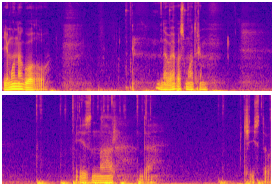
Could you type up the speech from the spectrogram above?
ему на голову. Давай посмотрим из нарда чистого.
